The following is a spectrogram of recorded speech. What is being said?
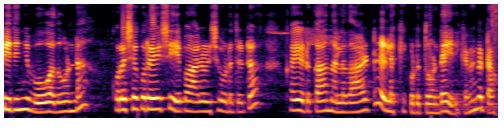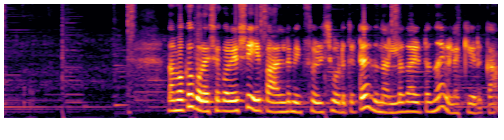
പിരിഞ്ഞു പോകും. അതുകൊണ്ട് കുറേശ്ശെ കുറേശ്ശെ ഈ പാലൊഴിച്ചു കൊടുത്തിട്ട് കൈയെടുക്കാതെ നല്ലതായിട്ട് ഇളക്കി കൊടുത്തുകൊണ്ടേ ഇരിക്കണം കേട്ടോ. നമുക്ക് കുറേശ്ശെ കുറേശ്ശെ ഈ പാലിന്റെ മിക്സ് ഒഴിച്ചു കൊടുത്തിട്ട് ഇത് നല്ലതായിട്ടൊന്ന് ഇളക്കിയെടുക്കാം.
